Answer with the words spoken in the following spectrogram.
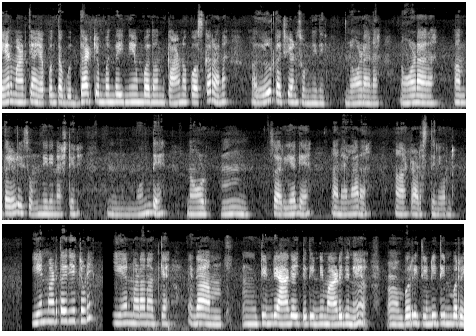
ಏನು ಮಾಡ್ತೀಯ ಯಪ್ಪಂತ ಗುದ್ದಾಡ್ಕೊಂಬಂದೈದ್ನಿ ಎಂಬುದೊಂದು ಕಾರಣಕ್ಕೋಸ್ಕರ ಅಲ್ಲಿ ಕಚ್ಕೊಂಡು ಸುಮ್ಮನಿದ್ದೀನಿ ನೋಡೋಣ ನೋಡೋಣ ಅಂತ ಹೇಳಿ ಸುಮ್ಮನಿದ್ದೀನಿ ಅಷ್ಟೇ ಮುಂದೆ ನೋಡು. ಹ್ಞೂ ಸರಿಯಾಗಿ ನಾನೆಲ್ಲಾರ ಆಟ ಆಡಿಸ್ತೀನಿ ಅವ್ರನ್ನ ಏನು ಮಾಡ್ತಾ ಇದೀಯ ಚೂಡಿ? ಏನು ಮಾಡೋಣ ಅದಕ್ಕೆ ಈಗ ತಿಂಡಿ ಆಗೈತೆ ತಿಂಡಿ ಮಾಡಿದ್ದೀನಿ ಬರ್ರಿ ತಿಂಡಿ ತಿನ್ ಬರ್ರಿ.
